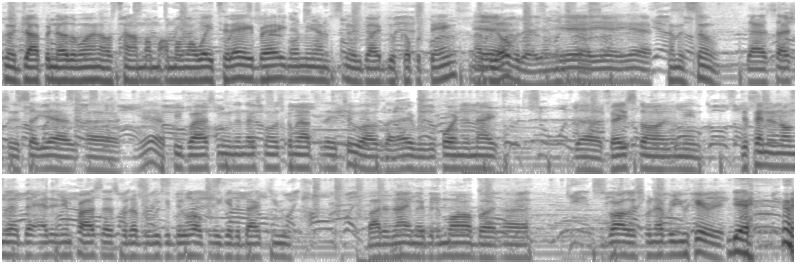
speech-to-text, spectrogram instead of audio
gonna drop another one. I was telling him I'm, I'm on my way today, bro. You know what I mean? I'm just gonna gotta do a couple things. I'll be over there. You know what I mean? Yeah, So, yeah, yeah. Coming soon. That's actually so yeah, uh, yeah. People asked me when the next one was coming out today too. I was like, hey, we're recording tonight. Uh, based on, I mean, depending on the, the editing process, whatever we could do, hopefully get it back to you by tonight, maybe tomorrow. But uh, regardless, whenever you hear it, Yeah.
